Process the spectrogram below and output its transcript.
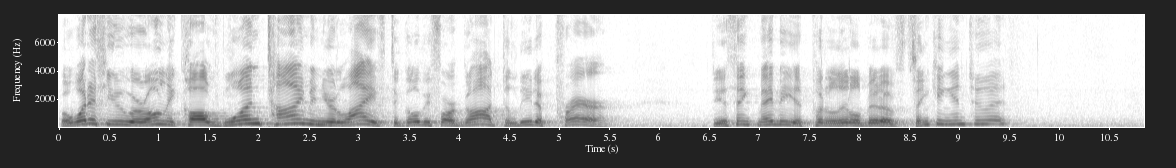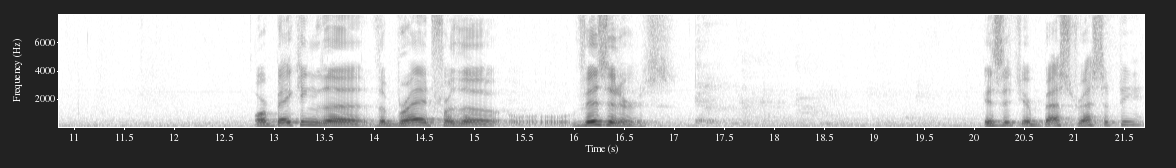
But what if you were only called one time in your life to go before God to lead a prayer? Do you think maybe you'd put a little bit of thinking into it? Or baking the, the bread for the visitors? Is it your best recipe?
